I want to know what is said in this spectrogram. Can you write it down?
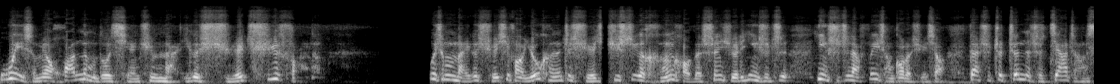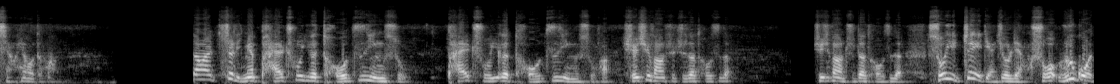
为什么要花那么多钱去买一个学区房呢？为什么买一个学区房？有可能这学区是一个很好的升学的应试质应试质量非常高的学校，但是这真的是家长想要的吗？当然，这里面排除一个投资因素，排除一个投资因素哈，学区房是值得投资的。学区房值得投资的，所以这一点就两说。如果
